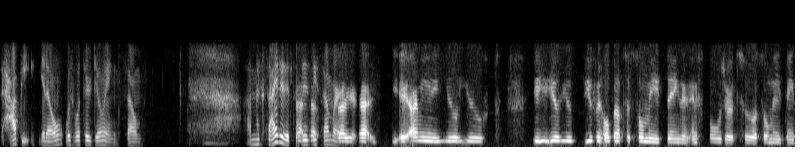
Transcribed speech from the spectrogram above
happy you know with what they're doing. So i'm excited. It's a busy that- summer. that- that- I mean, you you you you you you've been open up to so many things and exposure to so many things.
